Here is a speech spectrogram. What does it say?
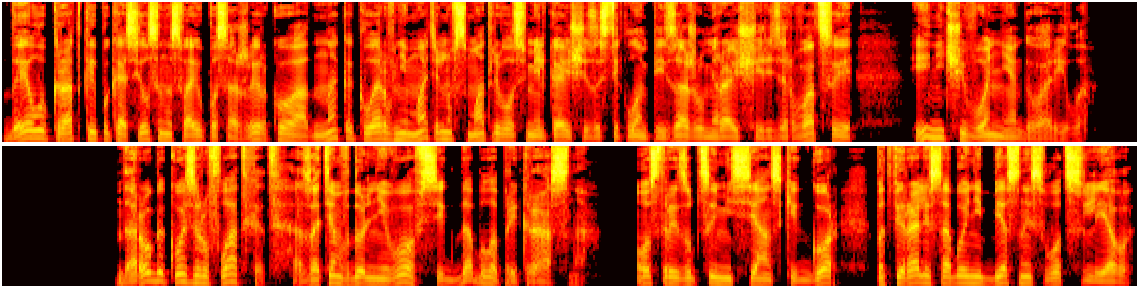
Дейл украдкой покосился на свою пассажирку, однако Клэр внимательно всматривалась в мелькающий за стеклом пейзажи умирающей резервации и ничего не говорила. Дорога к озеру Флатхед, а затем вдоль него, всегда была прекрасна. Острые зубцы мессианских гор подпирали собой небесный свод слева,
